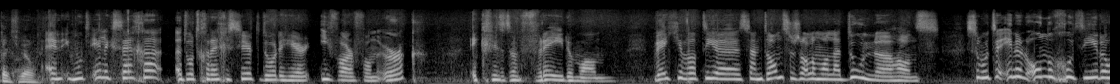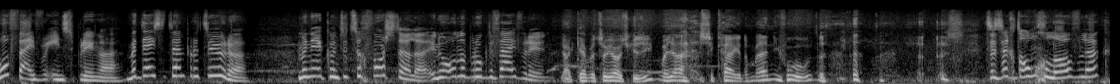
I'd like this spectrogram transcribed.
Dankjewel. En ik moet eerlijk zeggen, het wordt geregisseerd door de heer Ivar van Urk. Ik vind het een vrede man. Weet je wat die, uh, zijn dansers allemaal laat doen, uh, Hans? Ze moeten in een ondergoed hier de Hofvijver inspringen. Met deze temperaturen. Meneer, kunt u het zich voorstellen? In uw onderbroek de vijver in? Ja, ik heb het zojuist gezien, maar ja, ze krijgen er mij niet voor. Het is echt ongelooflijk.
